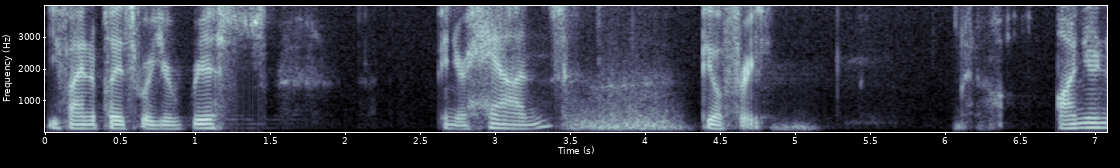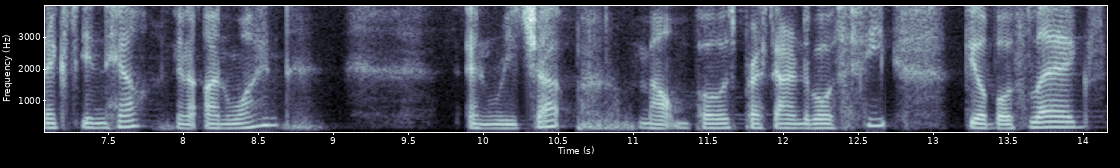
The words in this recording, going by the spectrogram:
you find a place where your wrists and your hands feel free. On your next inhale, you're going to unwind and reach up. Mountain pose, press down into both feet. Feel both legs.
